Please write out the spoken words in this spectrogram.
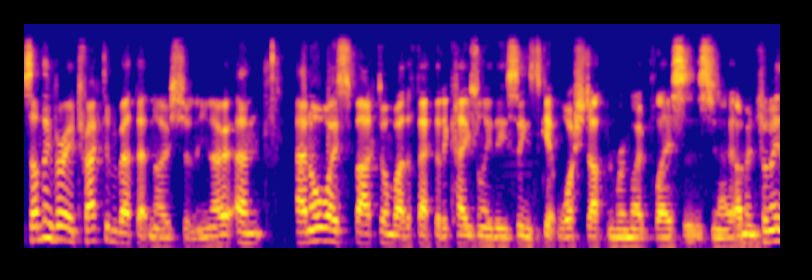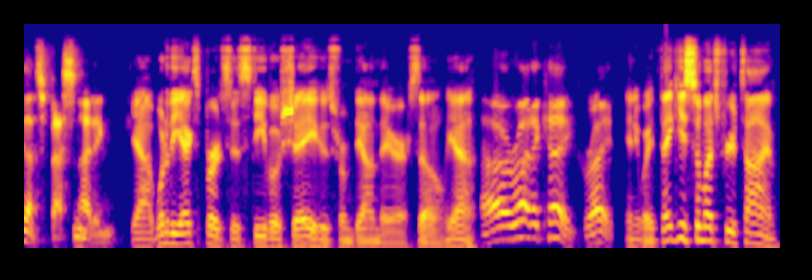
something very attractive about that notion, you know, and and always sparked on by the fact that occasionally these things get washed up in remote places. You know, I mean, for me, that's fascinating. Yeah, one of the experts is Steve O'Shea, who's from down there. So yeah. All right. Okay. Great. Anyway, thank you so much for your time.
